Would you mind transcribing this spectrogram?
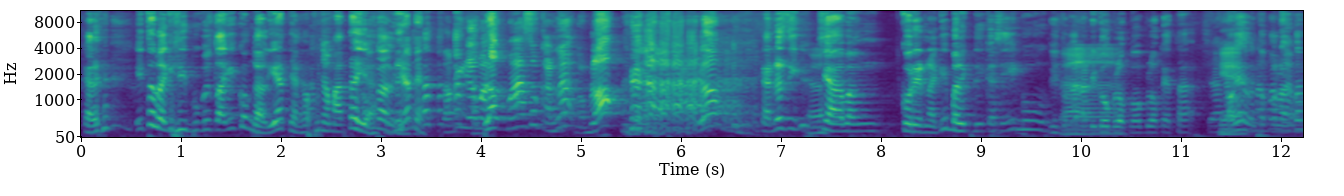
Karena itu lagi dibungkus lagi kok nggak lihat ya, nggak punya mata ya. Nggak lihat ya? Tapi enggak masuk masuk karena goblok. Blok. Karena si si abang kurir lagi balik dikasih ibu gitu karena Ah. digoblok-goblok eta. Iya. Oke, untuk penonton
